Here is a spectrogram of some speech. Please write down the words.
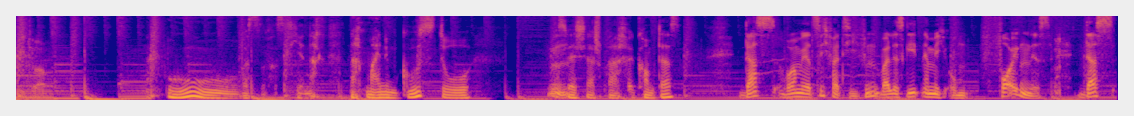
Vitor. Uh, was, was hier nach, nach meinem Gusto. Aus hm. welcher Sprache kommt das? Das wollen wir jetzt nicht vertiefen, weil es geht nämlich um Folgendes. Das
